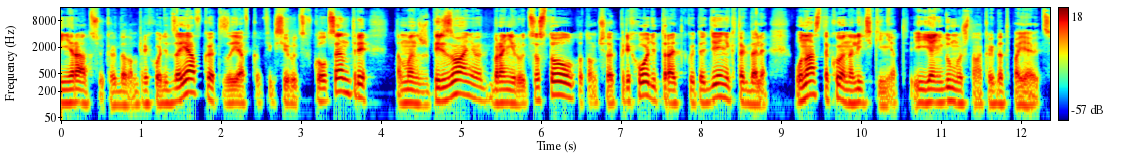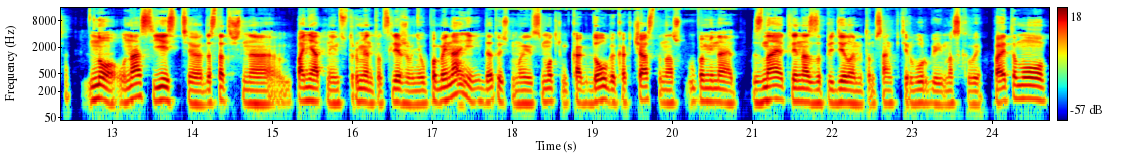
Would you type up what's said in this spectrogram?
лидогенерацию, когда там приходит заявка, эта заявка фиксируется в колл-центре, там менеджер перезванивает, бронируется стол, потом человек приходит, тратит какой-то денег и так далее. У нас такой аналитики нет, и я не думаю, что она когда-то появится. Но у нас есть э, достаточно понятный инструмент отслеживания упоминаний, да, то есть мы смотрим, как долго, как часто нас упоминают, знают ли нас за пределами там Санкт-Петербурга и Москвы. Поэтому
